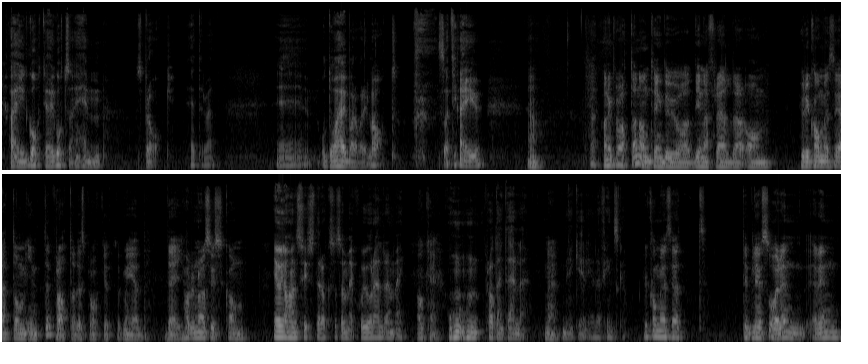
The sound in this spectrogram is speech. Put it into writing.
har jag ju gått, jag har ju gått så här hemspråk, heter det väl. Eh, och då har jag bara varit lat. så att jag är ju... Ja. Har ni pratat någonting du och dina föräldrar om hur det kommer sig att de inte pratade språket med dig? Har du några syskon? Jag, jag har en syster också som är sju år äldre än mig. Och hon, hon pratar inte heller nej. meänkieli eller finska. Hur kommer det sig att det blev så? Är det, en, är det en,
